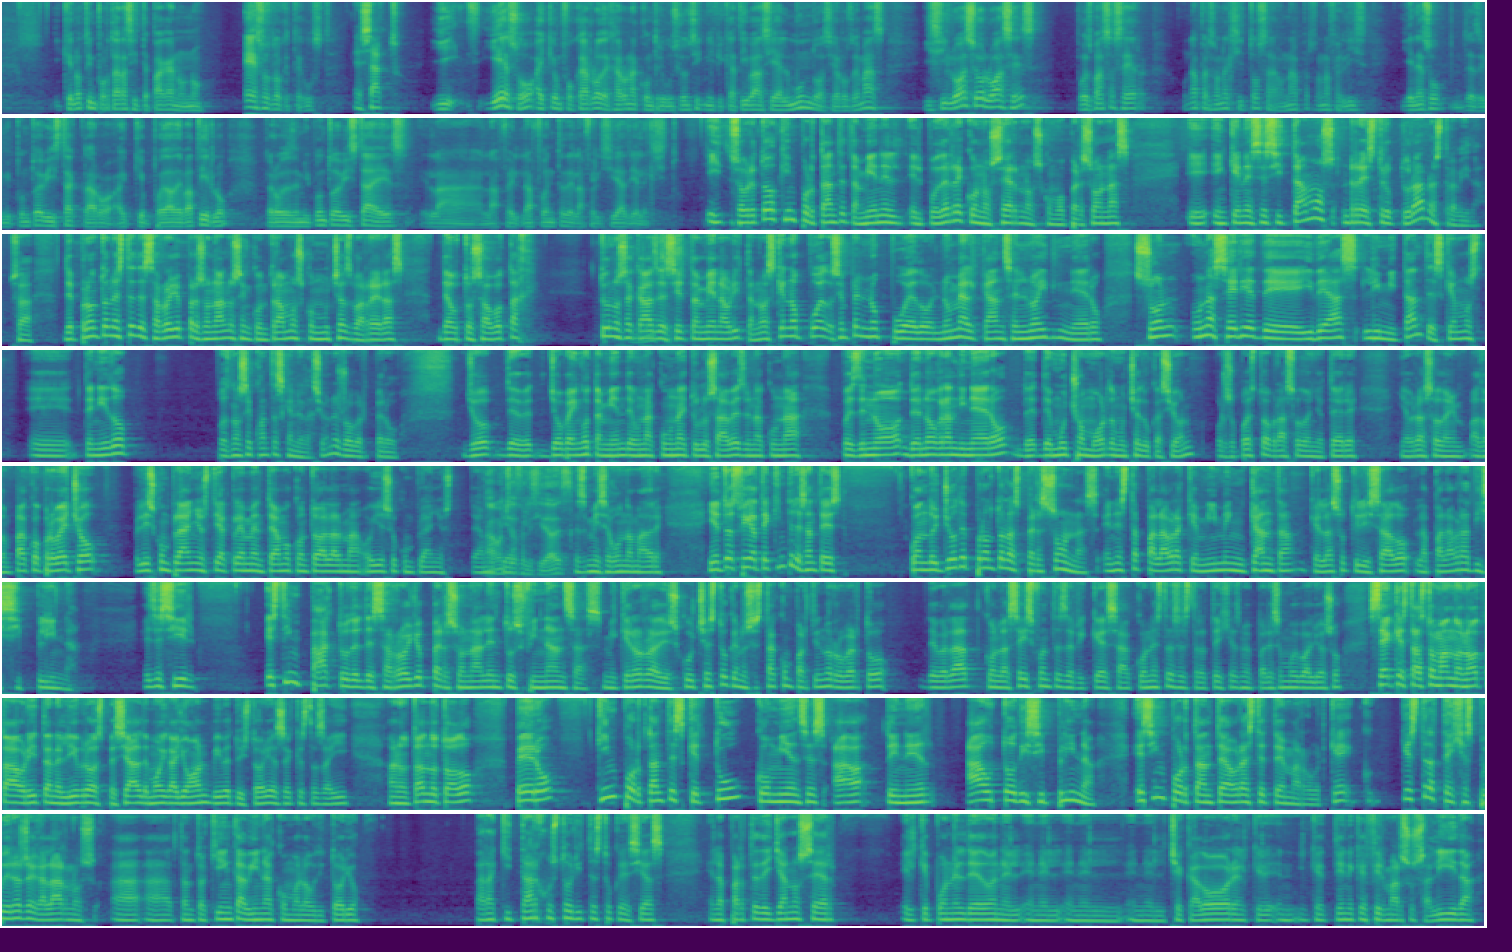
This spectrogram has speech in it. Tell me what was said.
y que no te importara si te pagan o no. Eso es lo que te gusta. Exacto. Y, y eso hay que enfocarlo, dejar una contribución significativa hacia el mundo, hacia los demás. Y si lo haces o lo haces, pues vas a ser una persona exitosa, una persona feliz. Y en eso, desde mi punto de vista, claro, hay quien pueda debatirlo, pero desde mi punto de vista es la, la, fuente de la felicidad y el éxito. Y sobre todo, qué importante también el, poder reconocernos como personas eh, en que necesitamos reestructurar nuestra vida. O sea, de pronto en este desarrollo personal nos encontramos con muchas barreras de autosabotaje. Tú nos acabas de decir también ahorita, ¿no? Es que no puedo, siempre el no puedo, el no me alcanza, el no hay dinero. Son una serie de ideas limitantes que hemos eh, tenido, pues no sé cuántas generaciones, Robert, pero yo, yo vengo también de una cuna, y tú lo sabes, de una cuna pues de no, de no gran dinero, de, de, mucho amor, de mucha educación. Por supuesto, abrazo a Doña Tere y abrazo a Don Paco. Aprovecho Feliz cumpleaños, tía Clemen, te amo con toda el alma. Hoy es su cumpleaños. Te amo. Ah, muchas felicidades. Es mi segunda madre. Y entonces, fíjate, qué interesante es cuando yo de pronto las personas, en esta palabra que a mí me encanta, que la has utilizado, la palabra disciplina. Es decir, este impacto del desarrollo personal en tus finanzas, mi querido Radio Escucha, esto que nos está compartiendo Roberto de verdad, con las seis fuentes de riqueza, con estas estrategias, me parece muy valioso. Sé que estás tomando nota ahorita en el libro especial de Moy Gallón, Vive tu historia, sé que estás ahí anotando todo, pero qué importante es que tú comiences a tener autodisciplina. Es importante ahora este tema, Robert. ¿Qué, estrategias pudieras regalarnos a, tanto aquí en cabina como al auditorio para quitar justo ahorita esto que decías en la parte de ya no ser el que pone el dedo en el, en el, en el, en el checador, el que, el que tiene que firmar su salida.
